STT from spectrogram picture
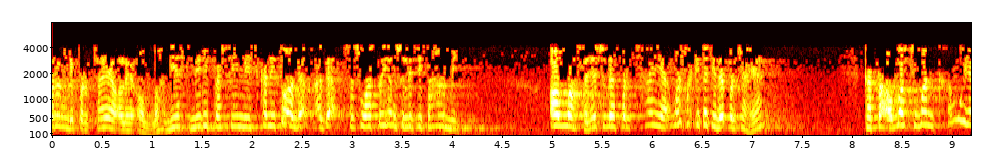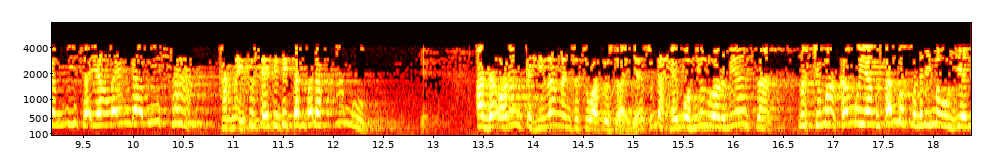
orang dipercaya oleh Allah, dia sendiri pesimis. Kan itu agak agak sesuatu yang sulit dipahami. Allah saja sudah percaya, masa kita tidak percaya? Kata Allah cuma kamu yang bisa, yang lain nggak bisa. Karena itu saya titipkan pada kamu. Ya. Ada orang kehilangan sesuatu saja sudah hebohnya luar biasa. Nah cuma kamu yang sanggup menerima ujian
